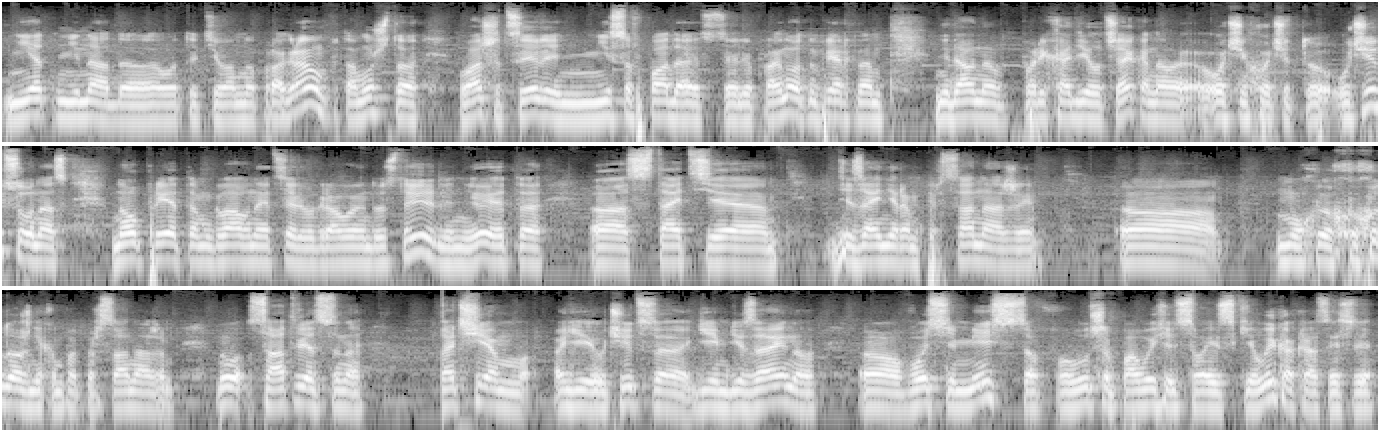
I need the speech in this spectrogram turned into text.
нет, не надо вот идти вам на программу, потому что ваши цели не совпадают с целью программы. Вот, например, к нам недавно приходил человек, она очень хочет учиться у нас, но при этом главная цель в игровой индустрии для нее это э, стать дизайнером персонажей ну, художником по персонажам. Ну, соответственно, Зачем ей учиться геймдизайну 8 э, месяцев? Лучше повысить свои скиллы, как раз если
